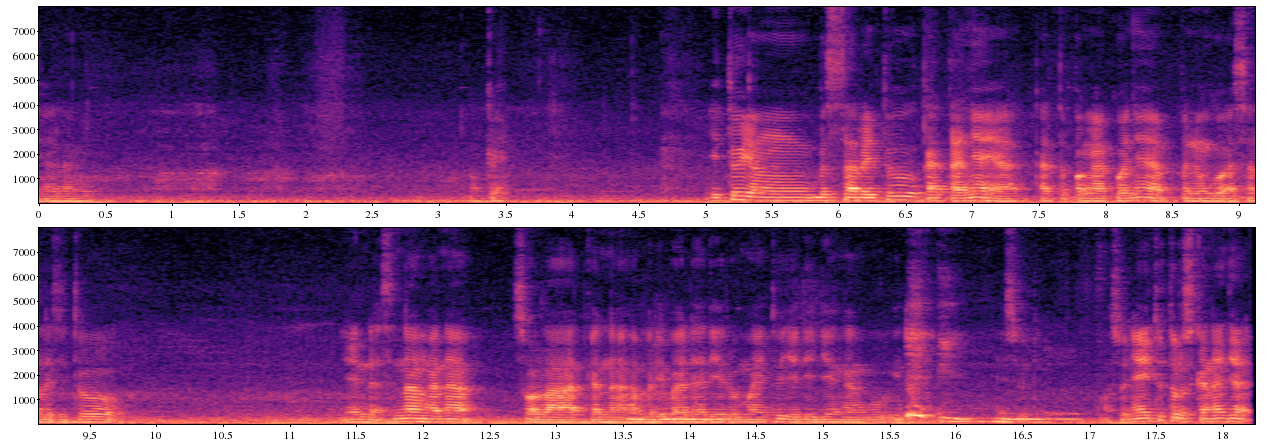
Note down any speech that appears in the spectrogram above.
dihalangi. Oke. Itu yang besar itu katanya ya kata pengakuannya ya, penunggu asal di situ. Ya tidak senang karena sholat karena beribadah di rumah itu jadi dia ganggu gitu. Ya sudah. Maksudnya itu teruskan aja.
